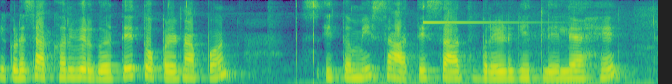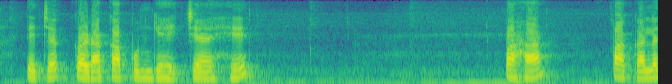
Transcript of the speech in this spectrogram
इकडे साखर विरघळते तोपर्यंत आपण इथं मी सहा ते सात ब्रेड घेतलेले आहे. त्याच्या कडा कापून घ्यायच्या आहेत पहा पाकाला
